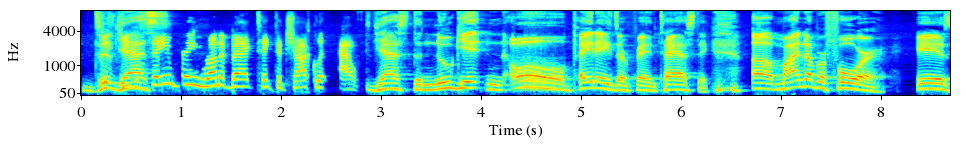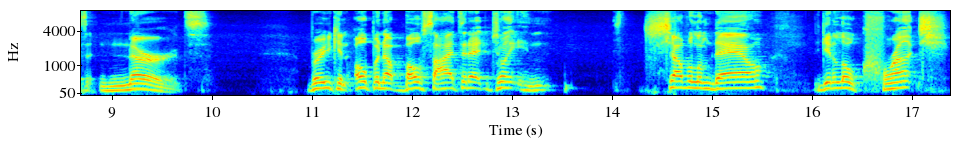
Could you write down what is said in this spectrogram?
Dude, Just do yes. the same thing. Run it back. Take the chocolate out. Yes, the nougat and oh, paydays are fantastic. Uh, my number four is nerds. Bro, you can open up both sides of that joint and shovel them down. You get a little crunch,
